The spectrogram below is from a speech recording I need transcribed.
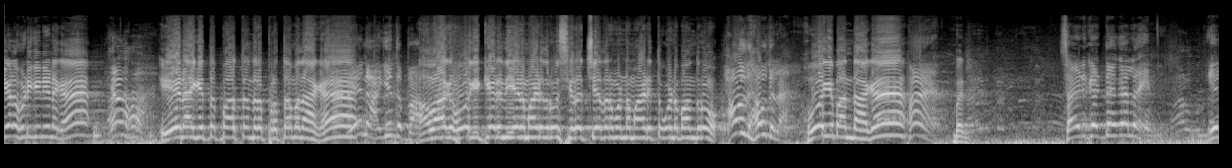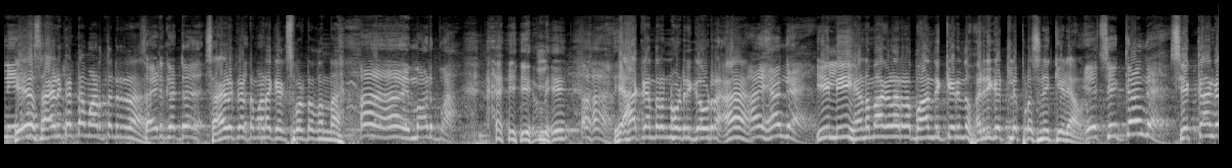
ಕೇಳ ಹುಡುಗಿ ನಿನಗ. ಏನಾಗಿತ್ತಪ್ಪ ಅಂತಂದ್ರ ಪ್ರಥಮದಾಗ ಅವಾಗ ಹೋಗಿ ಕೇಳಿ ಏನ್ ಮಾಡಿದ್ರು? ಶಿರಚ್ಛೇದನವನ್ನ ಮಾಡಿ ತಗೊಂಡು ಬಂದ್ರು. ಹೌದು ಹೌದಲ್ಲ? ಹೋಗಿ ಬಂದಾಗ ಬರ್ರಿ. ಸೈಡ್ ಕಟ್ಟಂಗಲ್ಲ ಏನು ಏನ್ ಏ ಸೈಡ್ ಕಟ್ಟ ಮಾಡ್ತಾನ್ರಿ ನಾ ಸೈಡ್ ಕಟ್ಟ ಸೈಡ್ ಕಟ್ ಮಾಡಕ್ಕೆ ಎಕ್ಸ್ಪರ್ಟ್ ಅದನ್ನ ಮಾಡಪ್ಪ ಇರ್ಲಿ ಯಾಕಂದ್ರ ನೋಡ್ರಿ ಗೌಡ್ರ ಹೆಂಗ ಇಲ್ಲಿ ಹೆಣ್ಮಗಳರ ಬಾಂಧಕ್ಯರಿಂದ ಹೊರಿಗಟ್ಲೆ ಪ್ರಶ್ನೆ ಕೇಳ್ಯಾವ ಏ ಸಿಕ್ಕಂಗ ಸಿಕ್ಕಂಗ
